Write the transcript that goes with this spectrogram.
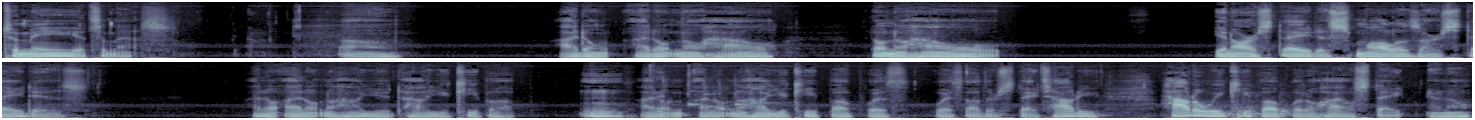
to me, it's a mess. Um, I don't I don't know how I don't know how in our state, as small as our state is, I don't I don't know how you how you keep up. Mm. I don't I don't know how you keep up with, with other states. How do you how do we keep up with Ohio State? You know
